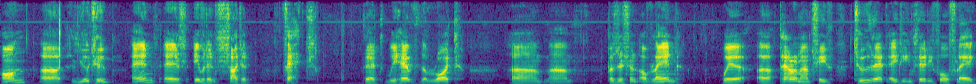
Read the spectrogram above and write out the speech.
on uh, YouTube and as evidence cited fact that we have the right um, um, position of land where a paramount chief to that 1834 flag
